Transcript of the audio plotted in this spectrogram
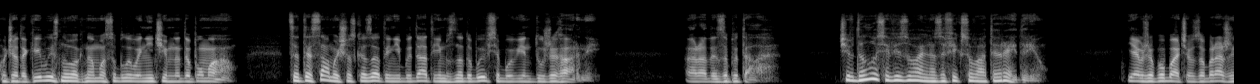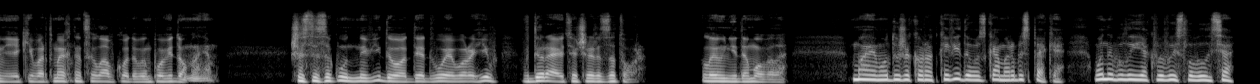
хоча такий висновок нам особливо нічим не допомагав. Це те саме, що сказати, ніби дат їм знадобився, бо він дуже гарний. Рада запитала. Чи вдалося візуально зафіксувати рейдерів? Я вже побачив зображення, які Вартмех надсилав кодовим повідомленням. Шестисекундне відео, де двоє ворогів вдираються через затвор. Леоніда мовила. Маємо дуже коротке відео з камер безпеки. Вони були, як ви висловилися,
